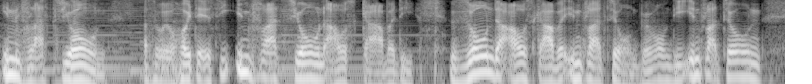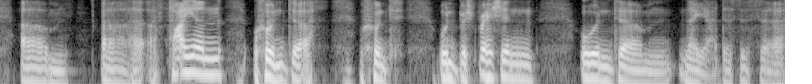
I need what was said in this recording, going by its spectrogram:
Inflation. Also heute ist die Inflation-Ausgabe, die Sonderausgabe Inflation. Wir wollen die Inflation ähm, äh, feiern und, äh, und, und besprechen. Und ähm, naja, das ist, äh, ist,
